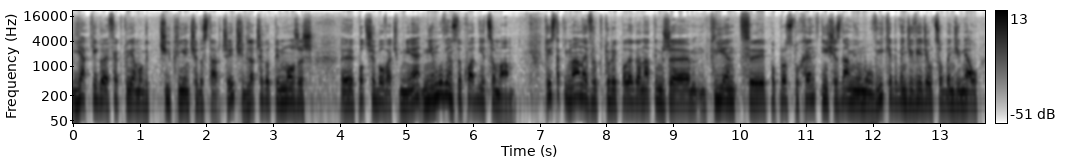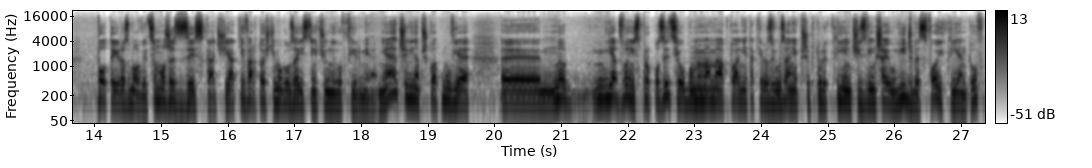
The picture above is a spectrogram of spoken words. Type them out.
jakiego efektu ja mogę Ci kliencie dostarczyć, dlaczego Ty możesz y, potrzebować mnie, nie mówiąc dokładnie, co mam. To jest taki manewr, który polega na tym, że klient y, po prostu chętniej się z nami umówi, kiedy będzie wiedział, co będzie miał po tej rozmowie, co może zyskać, jakie wartości mogą zaistnieć u niego w firmie, nie? Czyli na przykład mówię, e, no ja dzwonię z propozycją, bo my mamy aktualnie takie rozwiązanie, przy których klienci zwiększają liczbę swoich klientów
